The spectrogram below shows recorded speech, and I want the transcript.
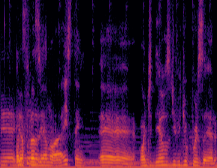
É, isso- Parafraseando Einstein, é, onde Deus dividiu por zero.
